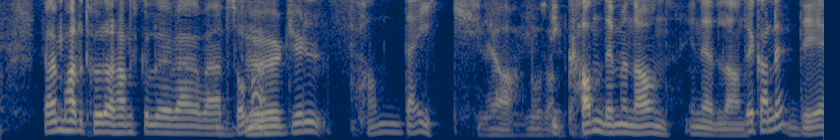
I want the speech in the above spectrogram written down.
Hvem hadde trodd at han skulle være verdt sommer? Virgil van Dijk. Ja, noe sånt. De kan det med navn i Nederland. Det kan de. Det.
